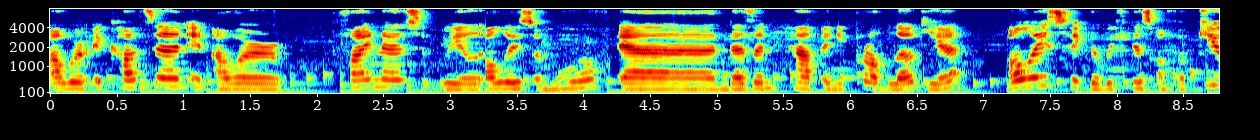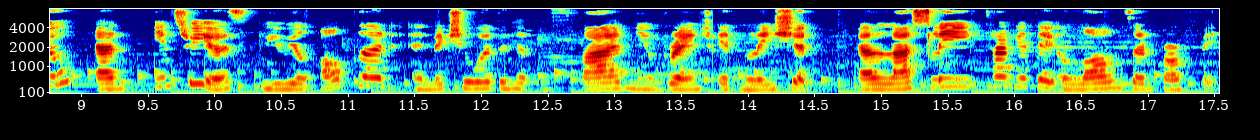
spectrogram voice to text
our accountant and our finance will always move and doesn't have any problem here. Always fix the weakness of a queue and in three years we will open and make sure to have five new branch in Malaysia. And lastly targeting a long-term profit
